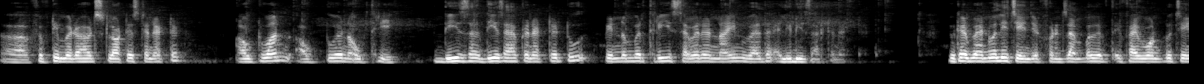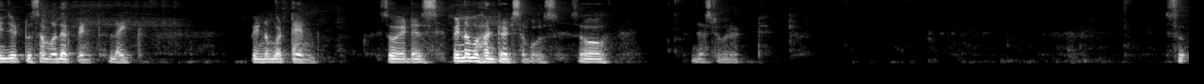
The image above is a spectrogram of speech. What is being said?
uh, 50 megahertz clock is connected. Out 1 out 2 and out 3 these are these I have connected to pin number 3 7 and 9 where the LEDs are connected. You can manually change it. For example if, if I want to change it to some other pin like pin number 10 so it is pin number 100 suppose. So just a minute. So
